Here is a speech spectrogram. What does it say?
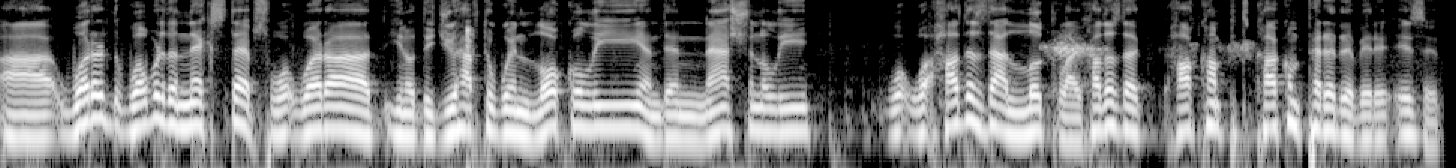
uh, what are the, what were the next steps? What what uh you know did you have to win locally and then nationally? What, what, how does that look like? How does that how comp- how competitive it, is it?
